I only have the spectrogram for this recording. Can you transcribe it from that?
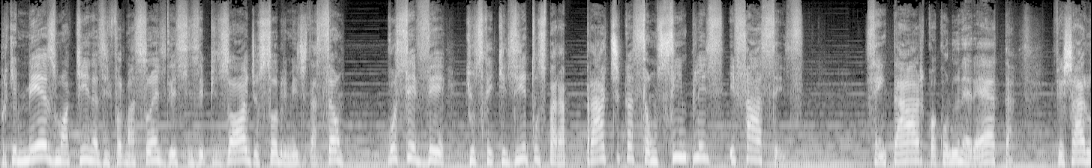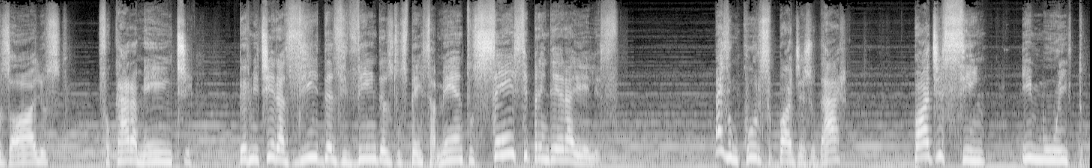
porque, mesmo aqui nas informações desses episódios sobre meditação, você vê que os requisitos para a prática são simples e fáceis. Sentar com a coluna ereta, fechar os olhos, focar a mente, permitir as idas e vindas dos pensamentos sem se prender a eles. Mas um curso pode ajudar? Pode sim, e muito.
